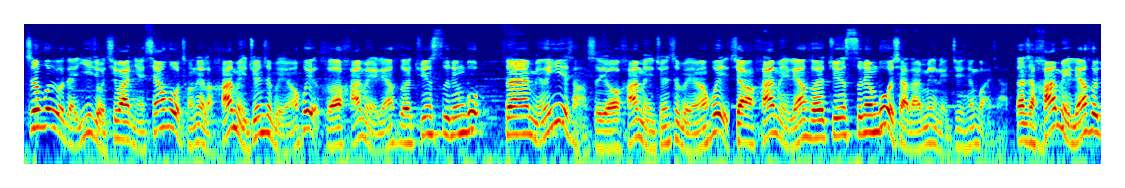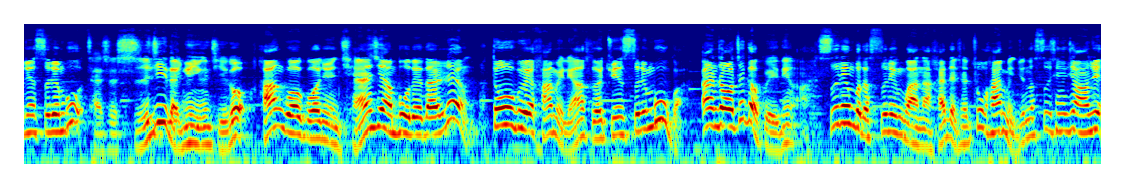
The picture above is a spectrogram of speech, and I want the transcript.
之后又在一九七八年先后成立了韩美军事委员会和韩美联合军司令部。虽然名义上是由韩美军事委员会向韩美联合军司令部下达命令进行管辖，但是韩美联合军司令部才是实际的运营机构。韩国国军前线部队的任务都归韩美联合军司令部管。按照这个规定啊，司令部的司令官呢还得是驻韩美军的四星将军。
